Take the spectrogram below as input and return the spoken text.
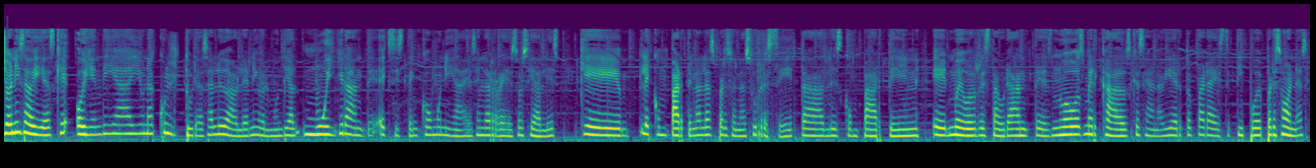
Johnny, ¿sabías que hoy en día hay una cultura saludable a nivel mundial muy grande? Existen comunidades en las redes sociales que le comparten a las personas sus recetas, les comparten eh, nuevos restaurantes, nuevos mercados que se han abierto para este tipo de personas.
